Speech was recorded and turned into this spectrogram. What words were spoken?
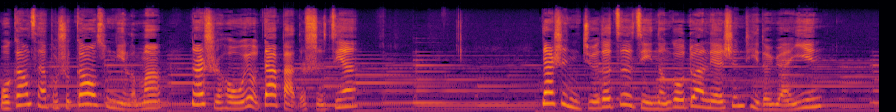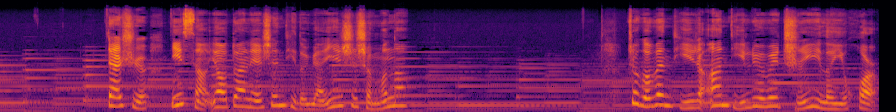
我刚才不是告诉你了吗？那时候我有大把的时间。那是你觉得自己能够锻炼身体的原因。但是你想要锻炼身体的原因是什么呢？”这个问题让安迪略微迟疑了一会儿。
